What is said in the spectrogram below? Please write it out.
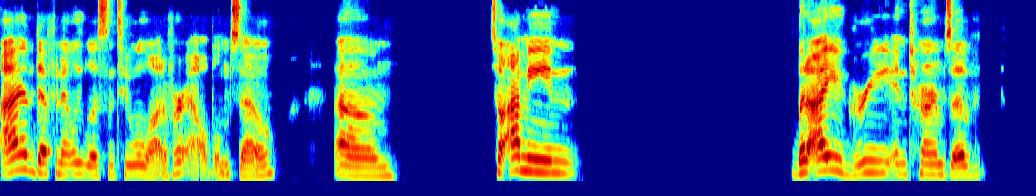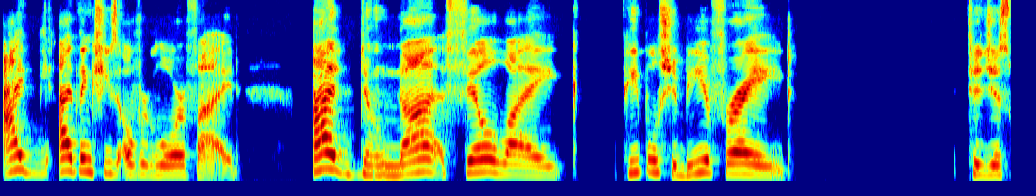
I have definitely listened to a lot of her albums, though. Um, so I mean, but I agree in terms of I I think she's overglorified. I do not feel like people should be afraid to just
